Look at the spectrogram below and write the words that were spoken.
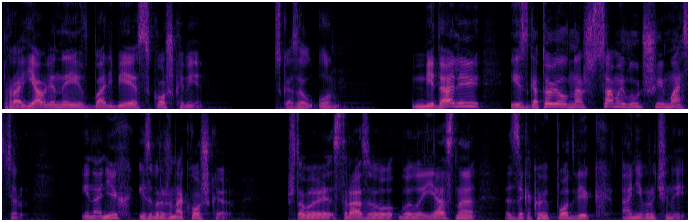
проявленные в борьбе с кошками», — сказал он. «Медали изготовил наш самый лучший мастер, и на них изображена кошка, чтобы сразу было ясно, за какой подвиг они вручены.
